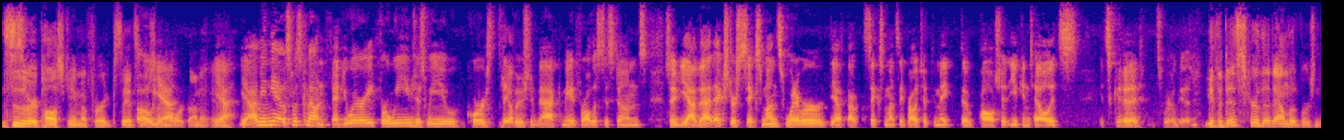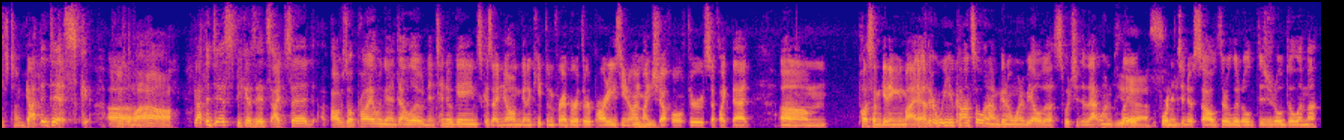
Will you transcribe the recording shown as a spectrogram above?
This is a very polished game, I've heard, because they had so Oh, much time yeah. to work on it. Yeah, yeah. I mean, yeah, it was supposed to come out in February for Wii U, just Wii U. Of course, they Yep. pushed it back, made it for all the systems. So yeah, that extra six months, whatever, yeah, about six months they probably took to make to polish it. You can tell it's it's good. It's real good. You get the disc or the download version this time? Got the disc. Um, wow. Got the disc because it's. I said I was probably only going to download Nintendo games because I know I'm going to keep them forever. Third parties, you know, I might Mhm. shuffle through stuff like that. Um, plus, I'm getting my other Wii U console, and I'm going to want to be able to switch it to that one play Yes, before. Nintendo solves their little digital dilemma,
